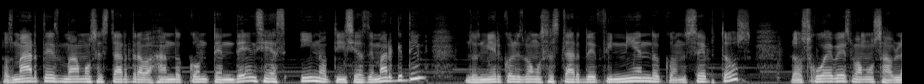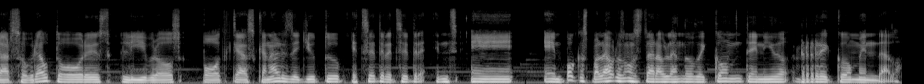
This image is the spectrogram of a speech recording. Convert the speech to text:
Los martes vamos a estar trabajando con tendencias y noticias de marketing. Los miércoles vamos a estar definiendo conceptos. Los jueves vamos a hablar sobre autores, libros, podcasts, canales de YouTube, etcétera, etcétera. Eh, en pocas palabras vamos a estar hablando de contenido recomendado.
